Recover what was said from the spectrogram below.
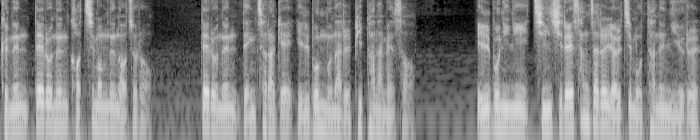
그는 때로는 거침없는 어조로, 때로는 냉철하게 일본 문화를 비판하면서 일본인이 진실의 상자를 열지 못하는 이유를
